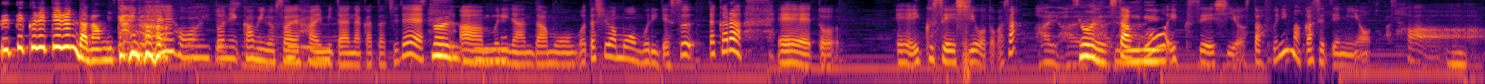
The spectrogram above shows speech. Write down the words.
せてくれてるんだな、みたいな。ね本当に神の采配みたいな形でですね。あー無理なんだもう私はもう無理です。だからえっ、と、えー育成しようとかさ。はいはいはい。そうですスタッフを育成しよう。スタッフに任せてみようとかさ。はあ。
